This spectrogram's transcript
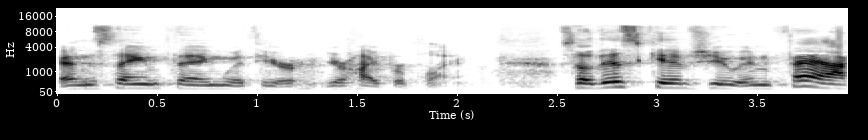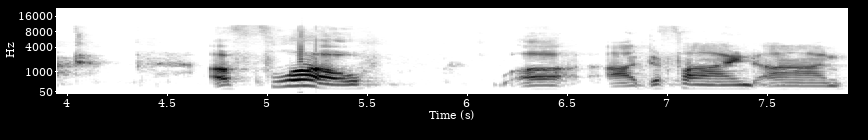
And the same thing with your, your hyperplane. So this gives you, in fact, a flow uh, uh, defined on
